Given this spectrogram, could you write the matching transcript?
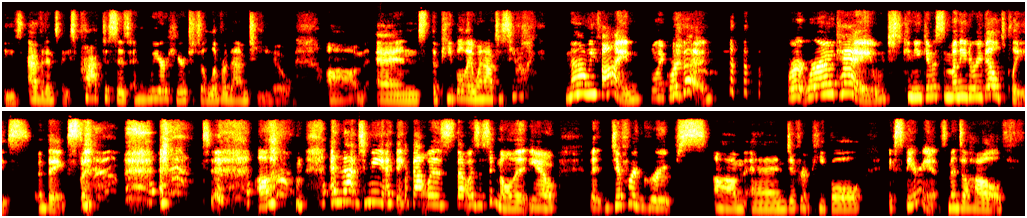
these evidence based practices, and we are here to deliver them to you. Um, and the people they went out to see were like, no, we fine. Like, we're good. we're, we're okay. Just, can you give us some money to rebuild, please? And thanks. and, um, and that to me, I think that was, that was a signal that, you know, that different groups um, and different people experience mental health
